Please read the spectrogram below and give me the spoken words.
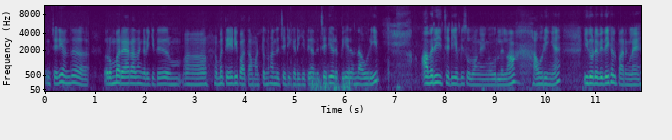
இந்த செடி வந்து ரொம்ப ரேராக தான் கிடைக்கிது. ரொம்ப தேடி பார்த்தா மட்டும்தான் அந்த செடி கிடைக்கிது. அந்த செடியோட பேர் வந்து அவுரி. அவரி செடி எப்படி சொல்லுவாங்க எங்கள் ஊர்லலாம்? அவுரிங்க. இதோட விதைகள் பாருங்களேன்.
